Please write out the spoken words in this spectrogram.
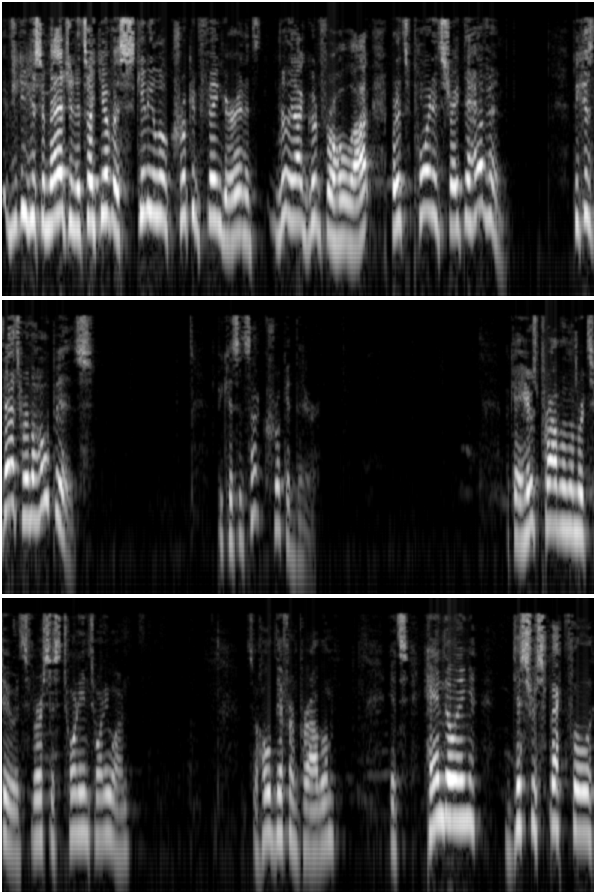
if you can just imagine, it's like you have a skinny little crooked finger and it's really not good for a whole lot, but it's pointed straight to heaven. Because that's where the hope is. Because it's not crooked there. Okay, here's problem number two. It's verses 20 and 21. It's a whole different problem. It's handling disrespectful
